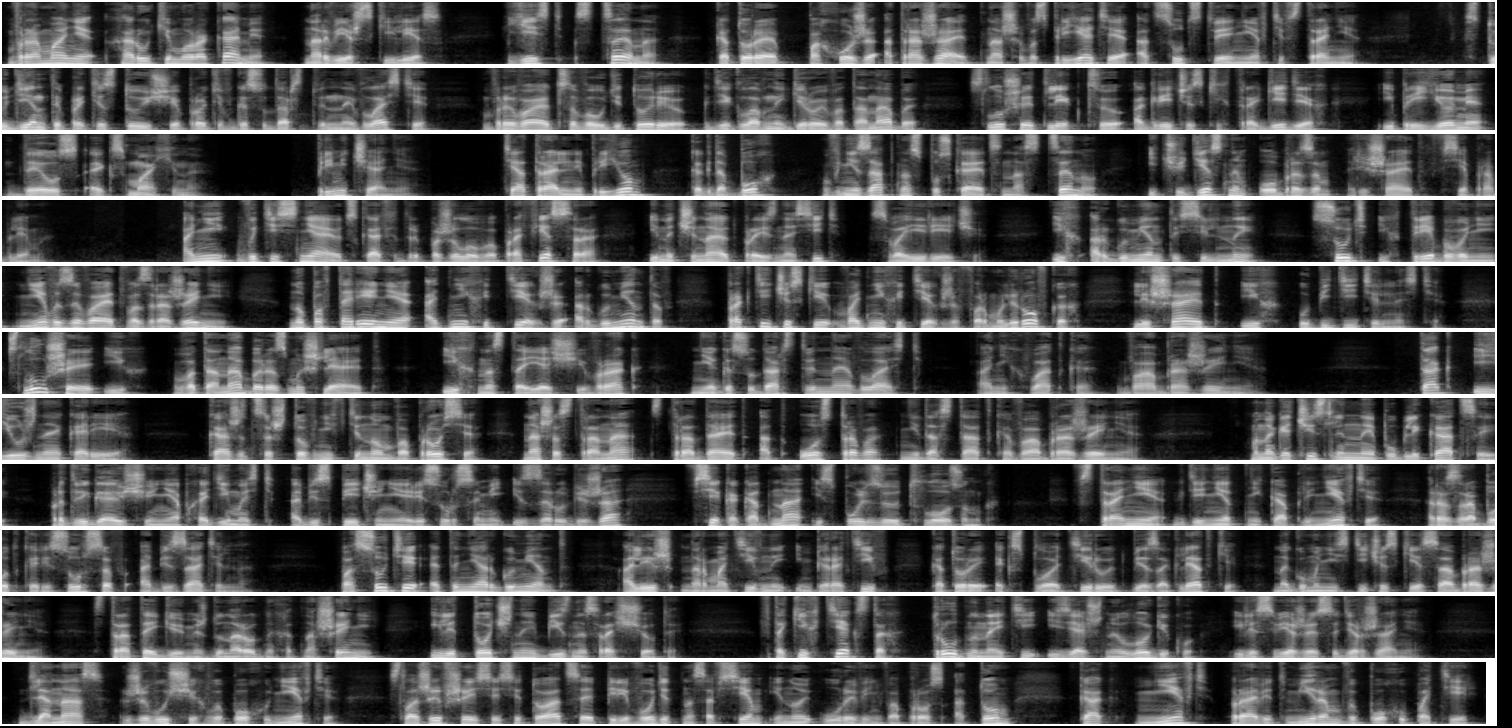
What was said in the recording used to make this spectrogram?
В романе Харуки Мураками «Норвежский лес» есть сцена, которая, похоже, отражает наше восприятие отсутствия нефти в стране. Студенты, протестующие против государственной власти, врываются в аудиторию, где главный герой Ватанабе слушает лекцию о греческих трагедиях и приеме Deus Ex Machina. Примечание. Театральный прием, когда Бог внезапно спускается на сцену и чудесным образом решает все проблемы. Они вытесняют с кафедры пожилого профессора и начинают произносить свои речи. Их аргументы сильны, суть их требований не вызывает возражений, но повторение одних и тех же аргументов практически в одних и тех же формулировках лишает их убедительности. Слушая их, Ватанабе размышляет, их настоящий враг не государственная власть, а нехватка воображения. Так и Южная Корея. Кажется, что в нефтяном вопросе наша страна страдает от острого недостатка воображения. Многочисленные публикации, продвигающие необходимость обеспечения ресурсами из-за рубежа, все как одна используют лозунг «В стране, где нет ни капли нефти, разработка ресурсов обязательна». По сути, это не аргумент, а лишь нормативный императив, который эксплуатирует без оглядки на гуманистические соображения, стратегию международных отношений или точные бизнес-расчеты. В таких текстах трудно найти изящную логику или свежее содержание. Для нас, живущих в эпоху нефти, сложившаяся ситуация переводит на совсем иной уровень вопрос о том, как нефть правит миром в эпоху потерь.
